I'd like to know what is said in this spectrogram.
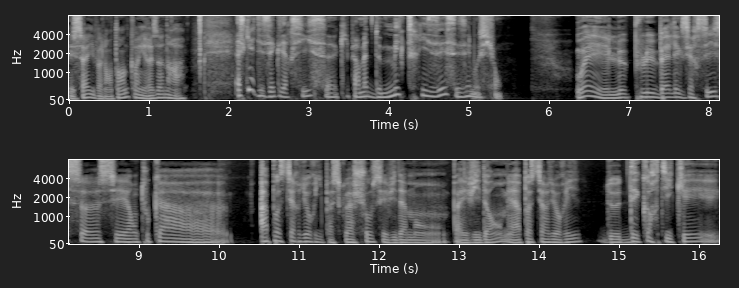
Mais ça il va l'entendre quand il résonnera. Est-ce qu'il y a des exercices euh, qui permettent de maîtriser ces émotions? Ouais, le plus bel exercice, euh, c'est en tout cas euh, a posteriori, parce que à chaud c'est évidemment pas évident, mais a posteriori de décortiquer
